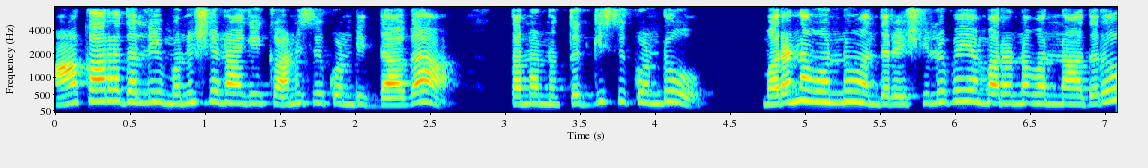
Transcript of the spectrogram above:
ಆಕಾರದಲ್ಲಿ ಮನುಷ್ಯನಾಗಿ ಕಾಣಿಸಿಕೊಂಡಿದ್ದಾಗ ತನ್ನನ್ನು ತಗ್ಗಿಸಿಕೊಂಡು ಮರಣವನ್ನು ಅಂದರೆ ಶಿಲುಬೆಯ ಮರಣವನ್ನಾದರೂ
